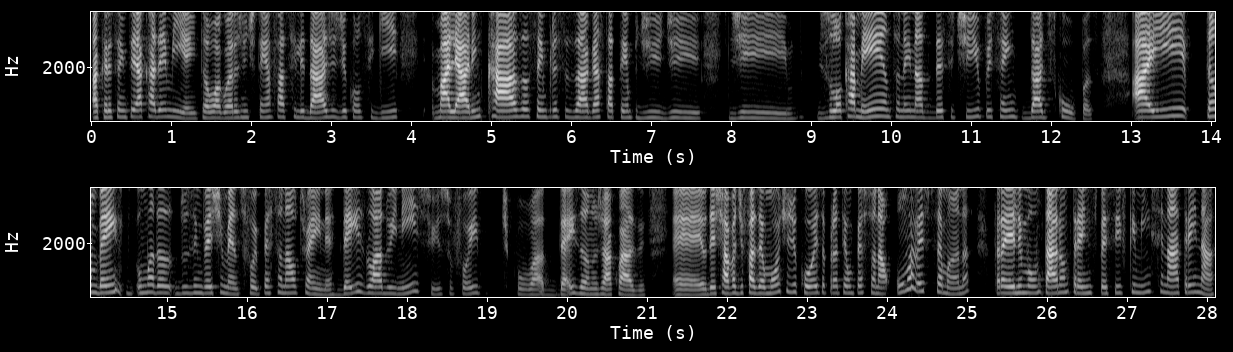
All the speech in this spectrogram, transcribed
acrescentei academia. Então agora a gente tem a facilidade de conseguir malhar em casa sem precisar gastar tempo de, de, de deslocamento, nem nada desse tipo, e sem dar desculpas. Aí também uma dos investimentos foi personal trainer. Desde lá do início, isso foi tipo, há 10 anos já quase. É, eu deixava de fazer um monte de coisa para ter um personal uma vez por semana, para ele montar um treino específico e me ensinar a treinar.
